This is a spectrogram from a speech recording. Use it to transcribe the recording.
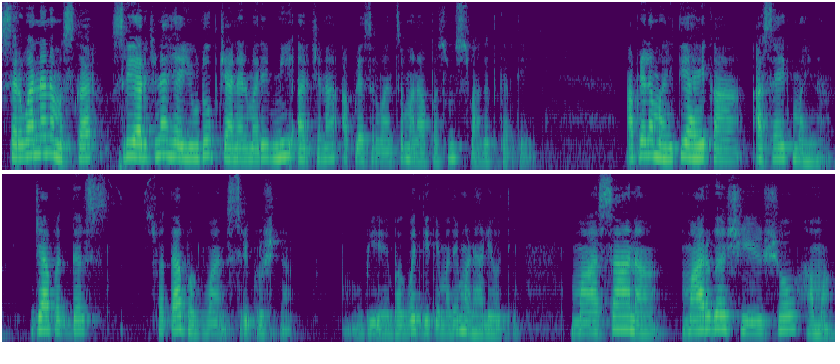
सर्वांना नमस्कार. श्री अर्चना ह्या यूट्यूब चॅनलमध्ये मी अर्चना आपल्या सर्वांचं मनापासून स्वागत करते. आपल्याला माहिती आहे का? असा एक महिना ज्याबद्दल स्वतः भगवान श्रीकृष्ण भी भगवद्गीतेमध्ये म्हणाले होते. मासाना मार्गशीर्षो हम.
